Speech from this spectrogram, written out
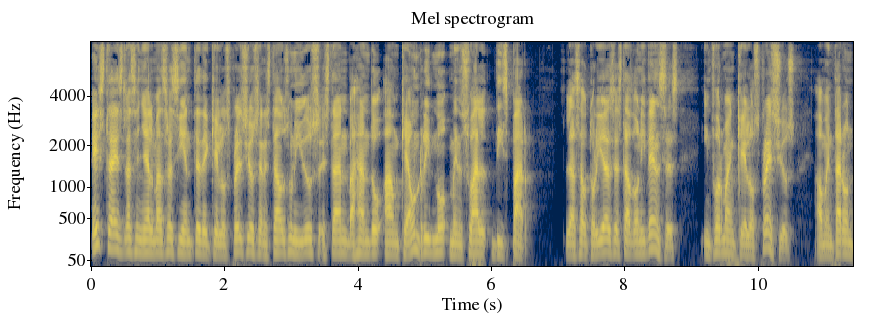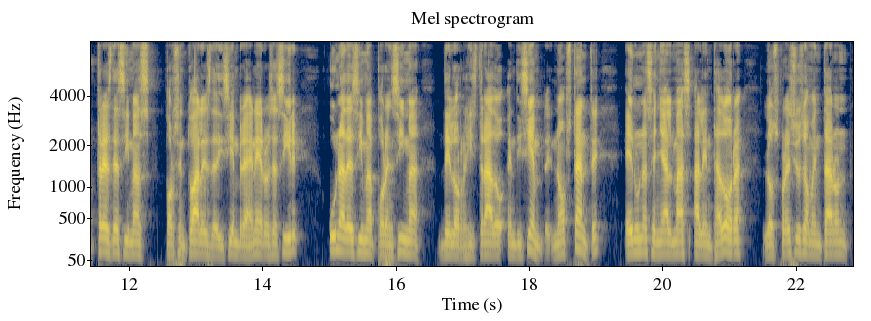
Esta es la señal más reciente de que los precios en Estados Unidos están bajando aunque a un ritmo mensual dispar. Las autoridades estadounidenses informan que los precios aumentaron tres décimas porcentuales de diciembre a enero, es decir, una décima por encima de lo registrado en diciembre. No obstante, en una señal más alentadora, los precios aumentaron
